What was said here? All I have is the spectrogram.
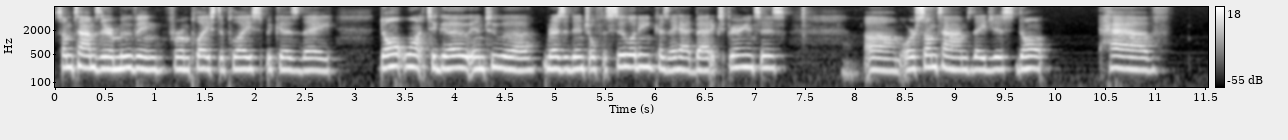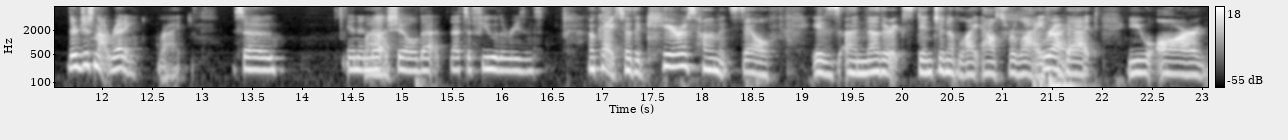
Sometimes they're moving from place to place because they don't want to go into a residential facility because they had bad experiences. Um, or sometimes they just don't have, they're just not ready. Right. So, in a nutshell, that that's a few of the reasons. Okay, so the Caris home itself is another extension of Lighthouse for Life Right. that you are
